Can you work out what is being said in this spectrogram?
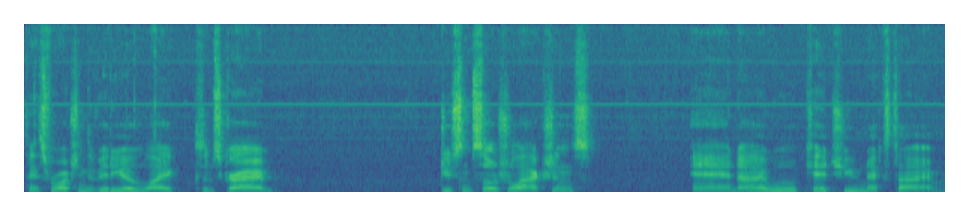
thanks for watching the video. Like, subscribe, do some social actions and I will catch you next time.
